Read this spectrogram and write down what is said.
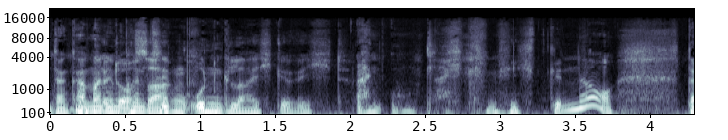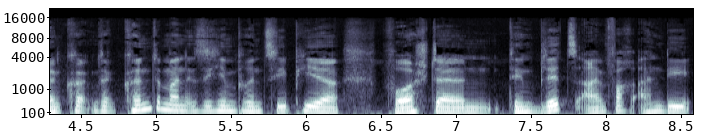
dann kann man, man im Prinzip sagen Ungleichgewicht. Ein Ungleichgewicht, genau. Dann, dann könnte man sich im Prinzip hier vorstellen, den Blitz einfach an die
